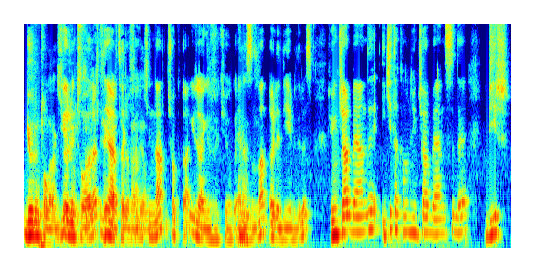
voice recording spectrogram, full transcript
görüntü olarak görüntü olarak ki. diğer Tekrar tarafınkinden çok daha güzel gözüküyordu. En Evet. azından öyle diyebiliriz. Hünkar beğendi. İki takımın hünkar beğendisi de bir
